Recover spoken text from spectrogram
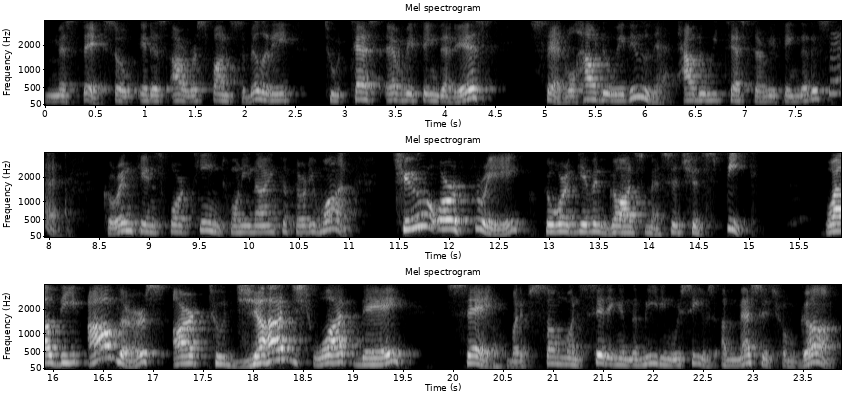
mistakes. So it is our responsibility to test everything that is said. Well, how do we do that? How do we test everything that is said? Corinthians 14, 29 to 31. Two or three who were given God's message should speak, while the others are to judge what they say. But if someone sitting in the meeting receives a message from God,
